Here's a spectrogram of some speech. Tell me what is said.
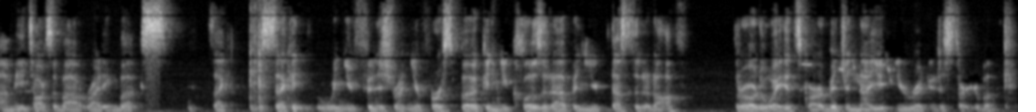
um, he talks about writing books. It's like the second when you finish writing your first book and you close it up and you dusted it off, throw it away. It's garbage, and now you, you're ready to start your book.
